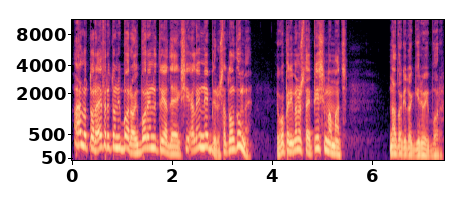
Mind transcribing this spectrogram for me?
Άλλο τώρα έφερε τον Ιμπόρα. Ο Ιμπόρα είναι 36, αλλά είναι έμπειρος. Θα τον δούμε. Εγώ περιμένω στα επίσημα μάτς να δω και τον κύριο Ιμπόρα.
